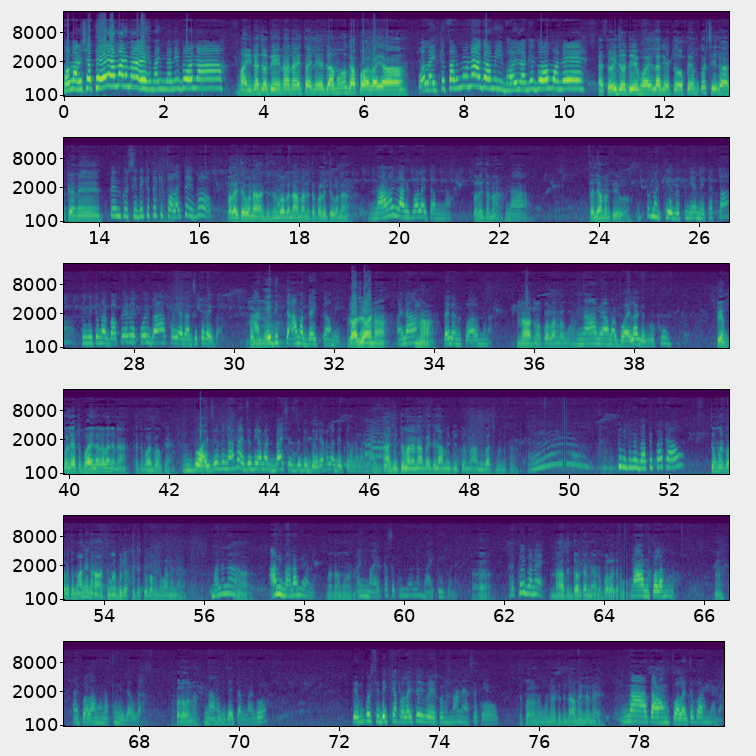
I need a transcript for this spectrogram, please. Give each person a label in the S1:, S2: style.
S1: তোমার সাথে আমার মা মান্না নিব না।
S2: মাইনা যদি না নাই তাইলে জামু গা পলায়া।
S1: পলাইতে পারব না আগামী ভয় লাগে গো মনে।
S2: এতই যদি ভয় লাগে তো প্রেম করছিলা কেনে?
S1: প্রেম করছি দেখে তো কি পলাইতে হইব?
S2: পলাইতে হব না যদি তোমার বাবা না মানে তো পলাইতে হব না।
S1: না মানলে আমি পলাইতাম না।
S2: পলাইতে না?
S1: না।
S2: তাহলে আমার কি হব
S1: তোমার কি হইব? তুমি এমনি থাকবা। তুমি তোমার বাপের কইবা কইয়া রাজি করাইবা। এই দিকটা আমার দায়িত্ব আমি।
S2: রাজি হয় না?
S1: হয় না?
S2: না।
S1: তাইলে আমি পারব না।
S2: না তোমার পলান লাগবো
S1: না আমি আমার ভয় লাগে গো খুব।
S2: প্রেম করলে এত ভয় লাগা লাগে না? এত ভয় পাও কেন?
S1: ভয় যদি না পাই যদি আমার বাইসে যদি দইরা ফেলা দেয় তখন আমার মার
S2: আর যদি তোমার না পাই তাহলে আমি কি করব? আমি বাঁচবো না তো।
S1: তুমি তোমার বাপে পাঠাও।
S2: তোমার বাবা তো মানে না। তোমার বুড়ি খেতে তো বাবা তো মানে না।
S1: মানে না। আমি মানাবো না
S2: মানাবো না
S1: আমি মায়ের কাছে কইব না মাই কইব না
S2: হ্যাঁ।
S1: আরে কইব না
S2: না তো দরকার নাই আমরা পলা যাব।
S1: না আমি পলামো না।
S2: হ্যাঁ?
S1: আমি পলামো না তুমি যাও গা।
S2: পলাবো না?
S1: না আমি যাইতাম না গো। প্রেম করছি দেখিয়া পলাইতে এর কোনো মানে আছে কও।
S2: তো পলা লাগবো না যদি না মাইনা নেয়।
S1: না তা আমি পলাইতে পারব না।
